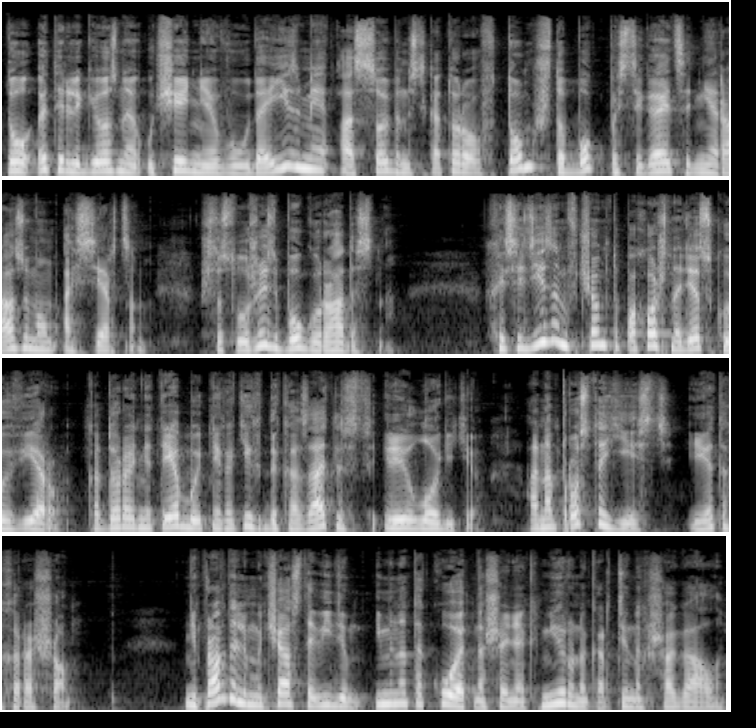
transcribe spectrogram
то это религиозное учение в иудаизме, особенность которого в том, что Бог постигается не разумом, а сердцем, что служить Богу радостно. Хасидизм в чем-то похож на детскую веру, которая не требует никаких доказательств или логики. Она просто есть, и это хорошо. Не правда ли мы часто видим именно такое отношение к миру на картинах Шагала?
